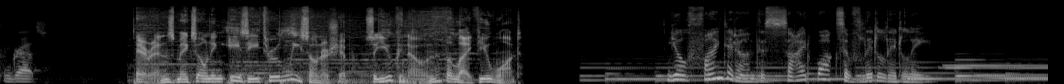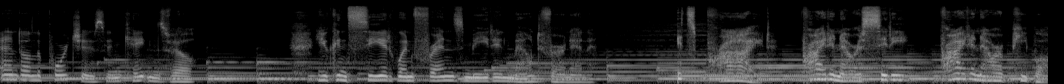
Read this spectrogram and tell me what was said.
Congrats. Aaron's makes owning easy through lease ownership, so you can own the life you want. You'll find it on the sidewalks of Little Italy and on the porches in Catonsville. You can see it when friends meet in Mount Vernon. It's pride. Pride in our city, pride in our people.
